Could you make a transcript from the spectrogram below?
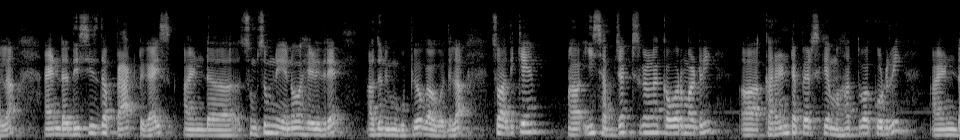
ಇಲ್ಲ. And this is the fact guys and ಸುಮ್ ಸುಮ್ಮನೆ ಏನೋ ಹೇಳಿದರೆ ಅದು ನಿಮಗೆ ಉಪಯೋಗ ಆಗೋದಿಲ್ಲ. ಸೊ ಅದಕ್ಕೆ ಈ ಸಬ್ಜೆಕ್ಟ್ಸ್ಗಳನ್ನ ಕವರ್ ಮಾಡಿರಿ. ಕರೆಂಟ್ ಅಫೇರ್ಸ್ಗೆ ಮಹತ್ವ ಕೊಡ್ರಿ. ಆ್ಯಂಡ್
